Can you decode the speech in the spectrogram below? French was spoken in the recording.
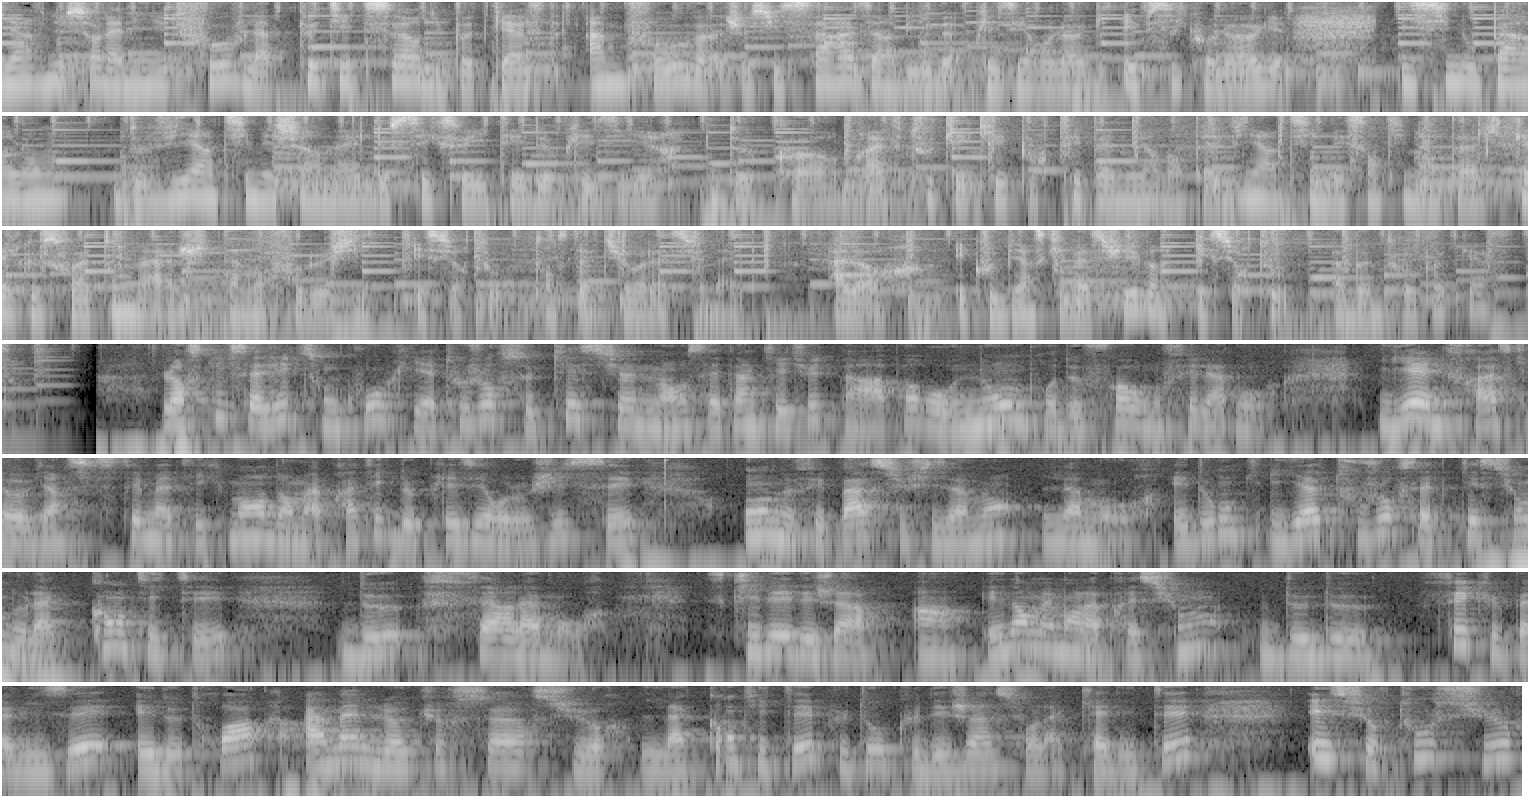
Bienvenue sur la Minute Fauve, la petite sœur du podcast Âme Fauve. Je suis Sarah Zerbib, plaisirologue et psychologue. Ici, nous parlons de vie intime et charnelle, de sexualité, de plaisir, de corps, bref, toutes les clés pour t'épanouir dans ta vie intime et sentimentale, quel que soit ton âge, ta morphologie et surtout ton statut relationnel. Alors, écoute bien ce qui va suivre et surtout, abonne-toi au podcast. Lorsqu'il s'agit de son couple, il y a toujours ce questionnement, cette inquiétude par rapport au nombre de fois où on fait l'amour. Il y a une phrase qui revient systématiquement dans ma pratique de plaisirologie, c'est on ne fait pas suffisamment l'amour. Et donc il y a toujours cette question de la quantité de faire l'amour. Ce qui met déjà, un, énormément la pression, de deux, fait culpabiliser, et de trois, amène le curseur sur la quantité plutôt que déjà sur la qualité, et surtout sur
